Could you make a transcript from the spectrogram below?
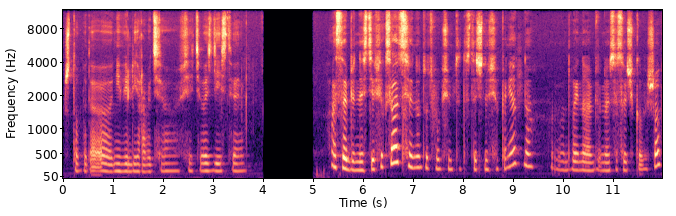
чтобы да, нивелировать э, все эти воздействия. Особенности фиксации, ну тут, в общем-то, достаточно все понятно двойной обвивной сосочковый шов.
